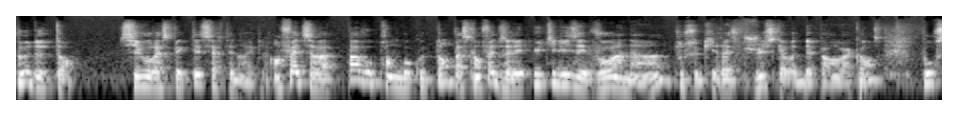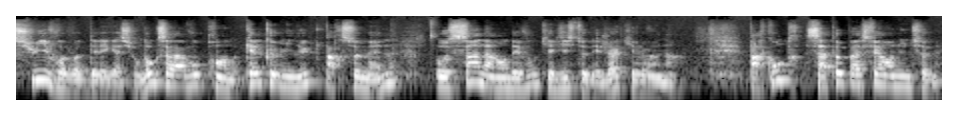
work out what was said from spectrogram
peu de temps si vous respectez certaines règles. En fait, ça va pas vous prendre beaucoup de temps parce qu'en fait, vous allez utiliser vos 1 à 1, tout ce qui reste jusqu'à votre départ en vacances, pour suivre votre délégation. Donc ça va vous prendre quelques minutes par semaine au sein d'un rendez-vous qui existe déjà, qui est le 1 à 1. Par contre, ça peut pas se faire en une semaine.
